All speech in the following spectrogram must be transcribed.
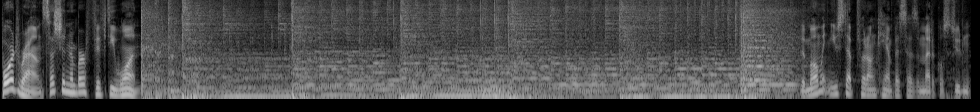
Board Round, session number 51. The moment you step foot on campus as a medical student,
